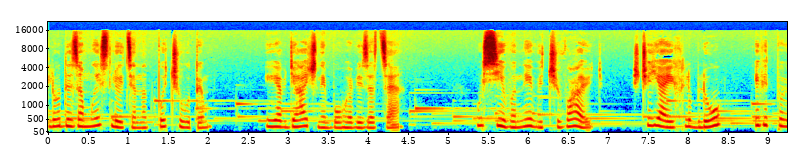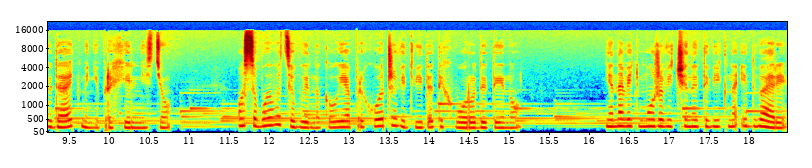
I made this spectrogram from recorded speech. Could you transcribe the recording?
Люди замислюються над почутим, і я вдячний Богові за це. Усі вони відчувають, що я їх люблю і відповідають мені прихильністю. Особливо це видно, коли я приходжу відвідати хвору дитину. Я навіть можу відчинити вікна і двері,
